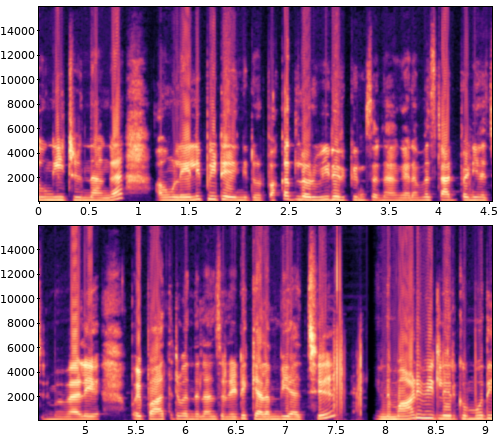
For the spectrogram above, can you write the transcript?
தூங்கிட்டு இருந்தாங்க. அவங்கள எழுப்பிட்டு எங்கிட்ட ஒரு பக்கத்தில் ஒரு வீடு இருக்குன்னு சொன்னாங்க. நம்ம ஸ்டார்ட் பண்ணியாச்சு. நம்ம வேலையை போய் பார்த்துட்டு வந்துடலாம்னு சொல்லிட்டு கிளம்பியாச்சு. இந்த மாடி வீட்டில் இருக்கும்போது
